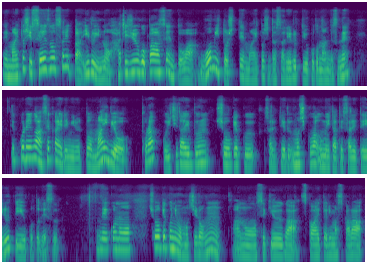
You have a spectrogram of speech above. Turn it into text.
毎年製造された衣類の85%はゴミとして毎年出されるっていうことなんですね。で、これが世界で見ると、毎秒トラック1台分焼却されている、もしくは埋め立てされているっていうことです。で、この焼却にももちろん、あの、石油が使われておりますから、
